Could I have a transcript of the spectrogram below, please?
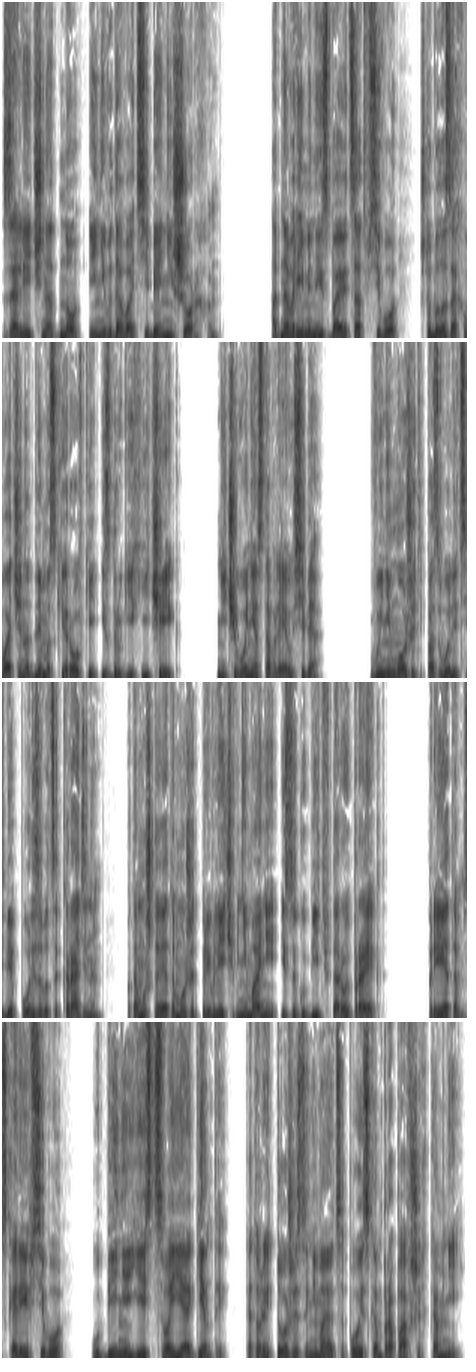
Залечь на дно и не выдавать себя ни шорохом. Одновременно избавиться от всего, что было захвачено для маскировки из других ячеек, ничего не оставляя у себя. Вы не можете позволить себе пользоваться краденым, потому что это может привлечь внимание и загубить второй проект. При этом, скорее всего, у Бини есть свои агенты, которые тоже занимаются поиском пропавших камней.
